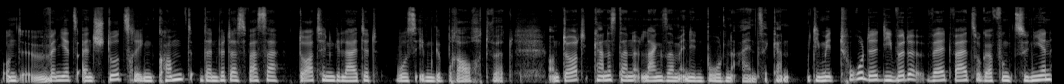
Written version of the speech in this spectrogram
Und wenn jetzt ein Sturzregen kommt, dann wird das Wasser dorthin geleitet, wo es eben gebraucht wird. Und dort kann es dann langsam in den Boden einsickern. Die Methode, die würde weltweit sogar funktionieren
